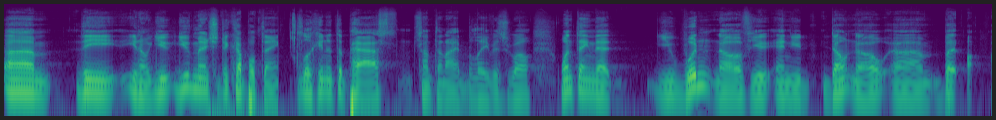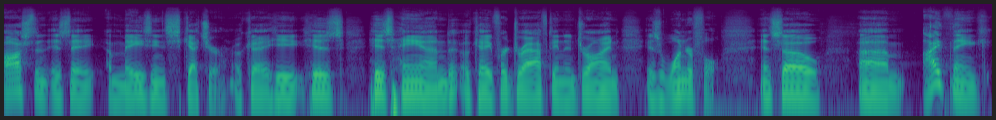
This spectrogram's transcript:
Um, the you know you you mentioned a couple things. Looking at the past, something I believe as well. One thing that you wouldn't know if you and you don't know, um, but Austin is a amazing sketcher. Okay, he his his hand okay for drafting and drawing is wonderful, and so um, I think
